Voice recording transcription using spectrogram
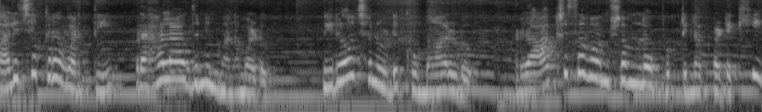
బలిచక్రవర్తి ప్రహ్లాదుని మనమడు విరోచనుడి కుమారుడు. రాక్షస వంశంలో పుట్టినప్పటికీ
